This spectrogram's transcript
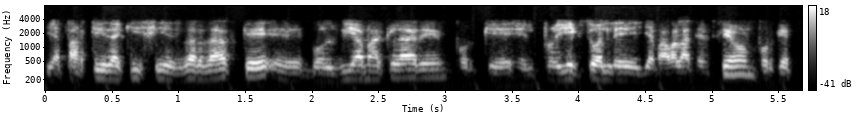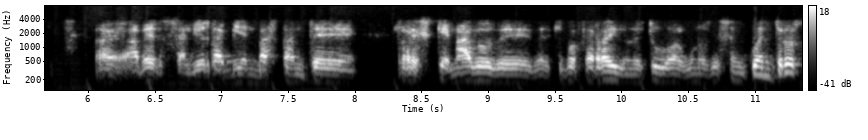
y a partir de aquí sí es verdad que eh, volvió a McLaren porque el proyecto le llamaba la atención, porque a, ver, salió también bastante resquemado del equipo Ferrari, donde tuvo algunos desencuentros,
